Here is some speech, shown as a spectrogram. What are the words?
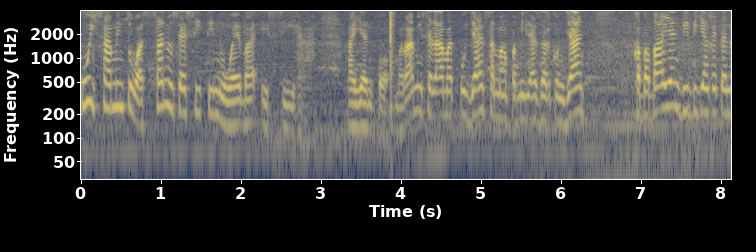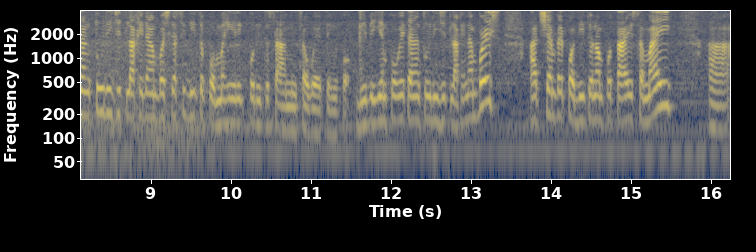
Uy sa amin tuwas, San Jose City, Nueva Ecija. Ayan po. Maraming salamat po dyan sa mga pamilya Azarcon dyan. Kababayan, bibigyan kita ng 2-digit lucky numbers kasi dito po, mahilig po dito sa amin sa wedding po. Bibigyan po kita ng 2-digit lucky numbers. At syempre po, dito lang po tayo sa may ah,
